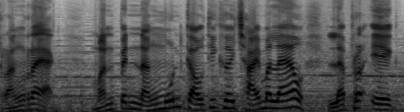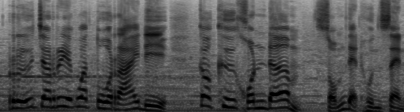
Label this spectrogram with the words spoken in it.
ครั้งแรก มันเป็นหนังม้วนเก่าที่เคยฉายมาแล้ว และพระเอกหรือจะเรียกว่าตัวร้ายดี ก็คือคนเดิม สมเด็จฮุนเซน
